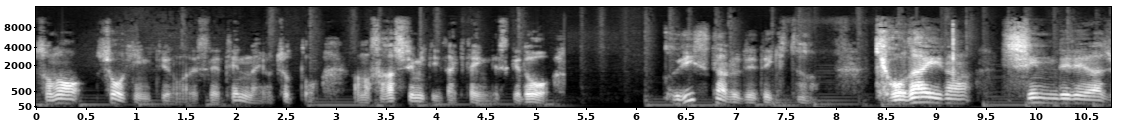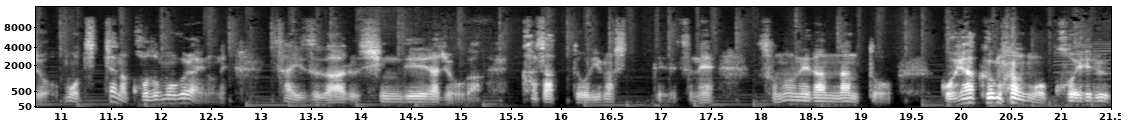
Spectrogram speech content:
その商品っていうのがですね、店内をちょっとあの探してみていただきたいんですけど、クリスタルでできた巨大なシンデレラ城、もうちっちゃな子供ぐらいのね、サイズがあるシンデレラ城が飾っておりましでですね、その値段なんと500万を超える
